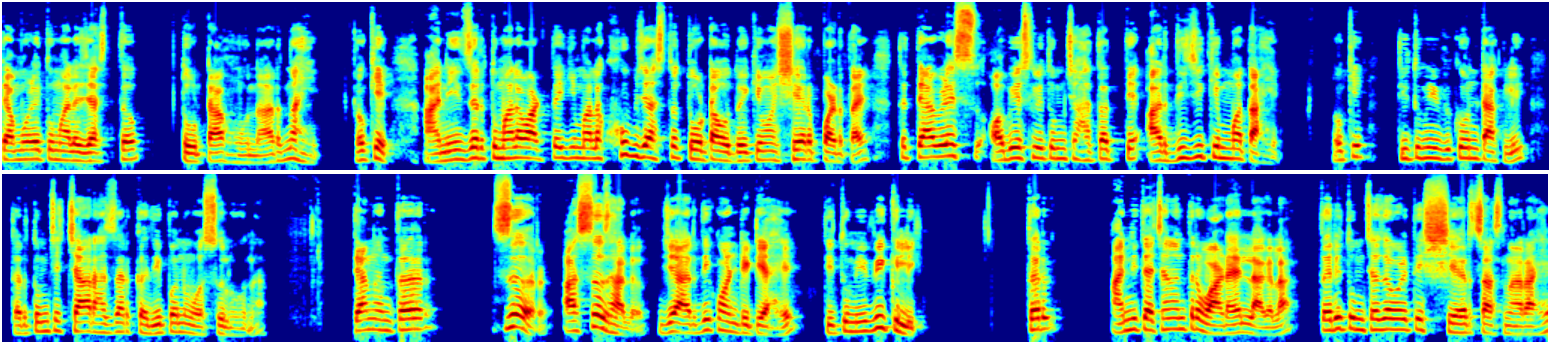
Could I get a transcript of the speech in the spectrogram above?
त्यामुळे तुम्हाला जास्त तोटा होणार नाही. ओके? आणि जर तुम्हाला वाटतंय की मला खूप जास्त तोटा होतोय किंवा शेअर पडताय तर त्यावेळेस ऑब्विसली तुमच्या हातात ते अर्धी जी किंमत आहे ओके? ती तुम्ही विकून टाकली तर तुमचे चार हजार कधी पण वसूल होणार. त्यानंतर जर असं झालं जी अर्धी क्वांटिटी आहे ती तुम्ही विकली तर आणि त्याच्यानंतर वाढायला लागला तरी तुमच्याजवळ ते शेअर्स असणार आहे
